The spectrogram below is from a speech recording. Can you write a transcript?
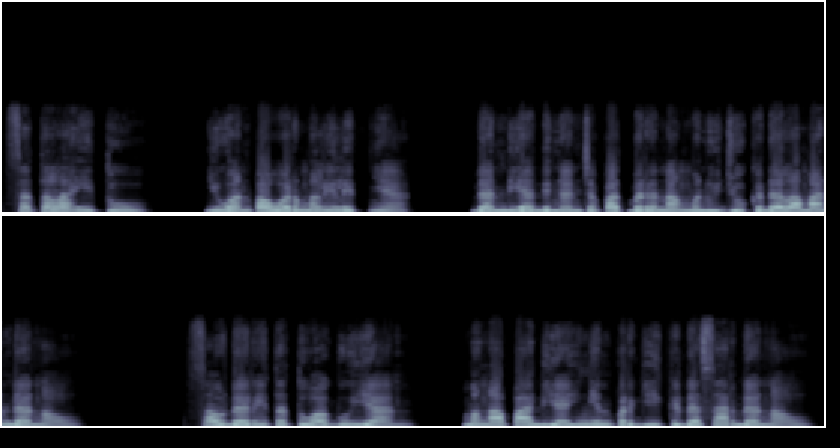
Setelah itu, Yuan Power melilitnya. Dan dia dengan cepat berenang menuju kedalaman danau. Saudari tetua Guyan, mengapa dia ingin pergi ke dasar danau?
